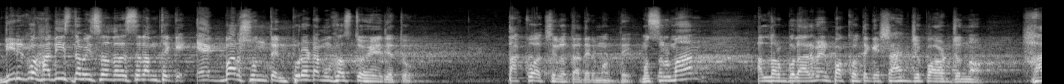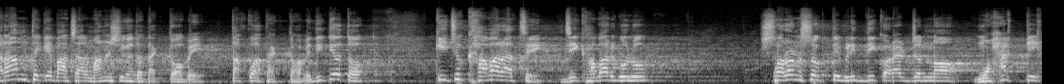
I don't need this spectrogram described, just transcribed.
দীর্ঘ হাদিস নবী সাল্লাম থেকে একবার শুনতেন, পুরোটা মুখস্থ হয়ে যেত। তাকুয়া ছিল তাদের মধ্যে। মুসলমান, আল্লাহ রব্বুল আলমের পক্ষ থেকে সাহায্য পাওয়ার জন্য হারাম থেকে বাঁচার মানসিকতা থাকতে হবে তাকুয়া থাকতে হবে। দ্বিতীয়ত, কিছু খাবার আছে, যে খাবারগুলো স্মরণ শক্তি বৃদ্ধি করার জন্য মহাক্কিক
